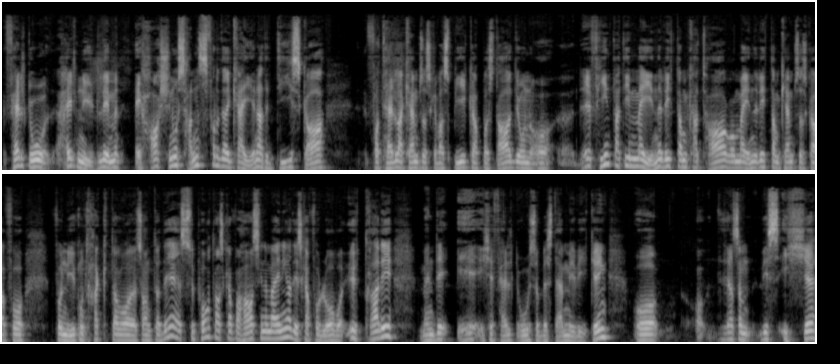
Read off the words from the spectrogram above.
Felt O, helt nydelig, men jeg har ikke noe sans for det der greiene at de skal fortelle hvem som skal være spiker på stadion. og øh, Det er fint at de mener litt om Qatar og mener litt om hvem som skal få, få nye kontrakter og sånt. og det er Supportere skal få ha sine meninger, de skal få lov å ytre dem, men det er ikke Felt O som bestemmer i Viking. og og det er som, hvis ikke,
